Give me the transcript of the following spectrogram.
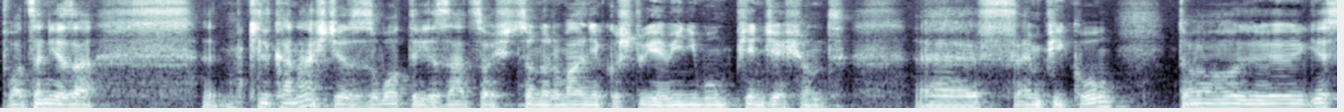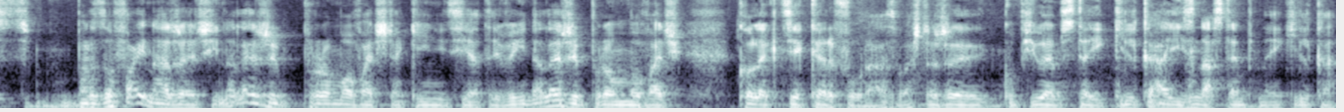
płacenie za kilkanaście złotych za coś, co normalnie kosztuje minimum 50 e, w Empiku to y, jest bardzo fajna rzecz i należy promować takie inicjatywy i należy promować kolekcję Carrefoura, zwłaszcza, że kupiłem z tej kilka i z następnej kilka.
